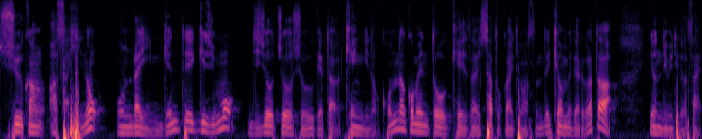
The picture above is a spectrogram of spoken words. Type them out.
週刊朝日のオンライン限定記事も事情聴取を受けた県議のこんなコメントを掲載したと書いてますんで、興味がある方は読んでみてください。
